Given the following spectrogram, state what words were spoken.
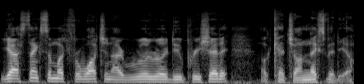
You guys, thanks so much for watching. I really, really do appreciate it. I'll catch you on the next video.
